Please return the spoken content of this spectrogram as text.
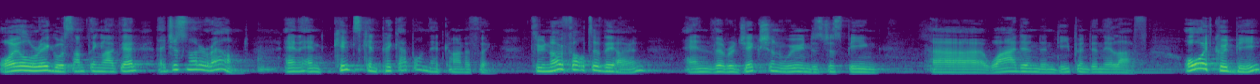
oil rig or something like that, they're just not around. And, and kids can pick up on that kind of thing through no fault of their own, and the rejection wound is just being uh, widened and deepened in their life. Or it could be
